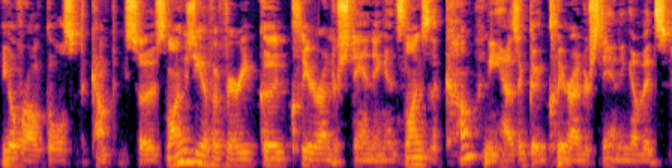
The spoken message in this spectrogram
the overall goals of the company. So as long as you have a very good, clear understanding, and as long as the company has a good, clear understanding of its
